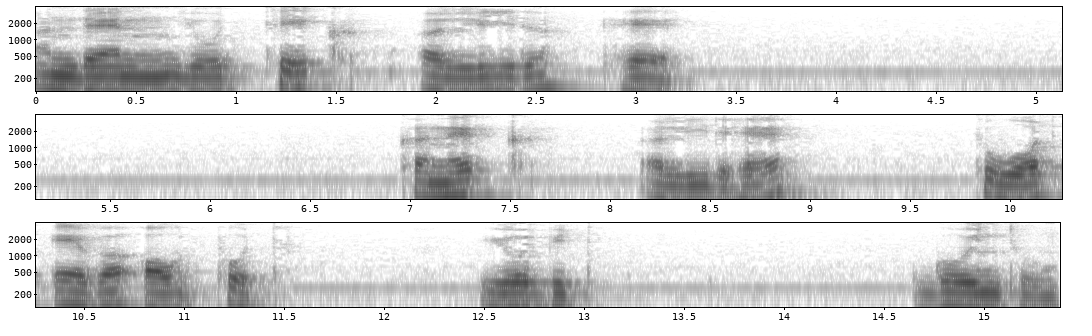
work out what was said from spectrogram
And then you would take a lead here connect a lead here to whatever output you would be going to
